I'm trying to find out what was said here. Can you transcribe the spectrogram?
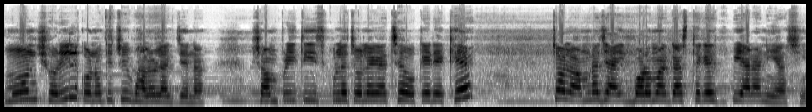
মন, শরীর কোনো কিছুই ভালো লাগছে না। সম্প্রীতি স্কুলে চলে গেছে ওকে রেখে। চলো আমরা যাই, বড় মার গাছ থেকে পেয়ারা নিয়ে আসি।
